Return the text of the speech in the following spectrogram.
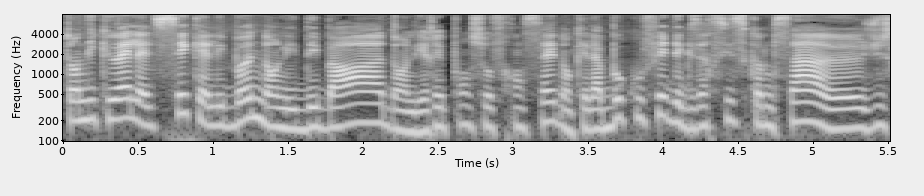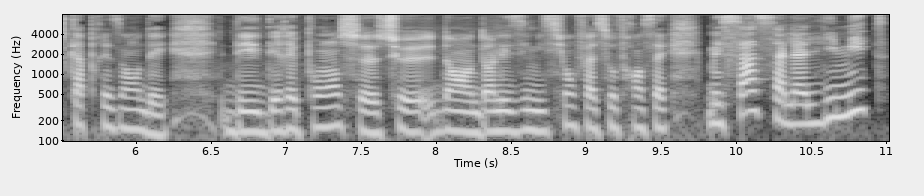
tandis que elle, elle sait qu'elle est bonne dans les débats, dans les réponses aux Français. Donc elle a beaucoup fait d'exercices comme ça euh, jusqu'à présent, des, des, des réponses euh, dans, dans les émissions face aux Français. Mais ça, ça la limite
